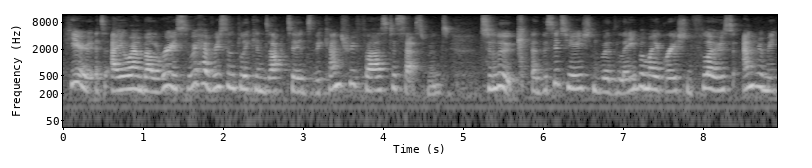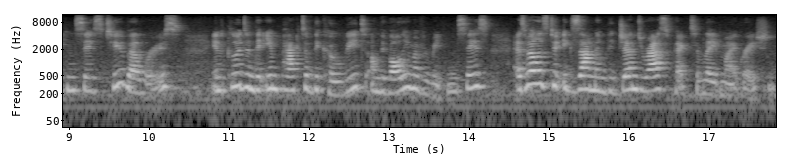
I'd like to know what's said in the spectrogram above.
Here at IOM Belarus, we have recently conducted the Country First assessment to look at the situation with labour migration flows and remittances to Belarus, including the impact of the COVID on the volume of remittances, as well as to examine the gender aspects of labour migration.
